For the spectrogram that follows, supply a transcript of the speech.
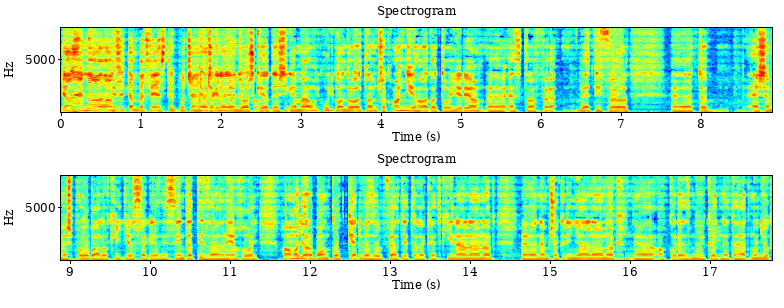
Ja nem, azt ja. hittem befejeztük, bocsánat. Ja, csak egy nagyon gyors kérdés, igen, már úgy, úgy gondoltam, csak annyi hallgató írja, eh, ezt a fe, veti föl, több SMS próbálok így összegezni, szintetizálni, hogy ha a magyar bankok kedvezőbb feltételeket kínálnának, nem csak rinyálnának, akkor ez működne. Tehát mondjuk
